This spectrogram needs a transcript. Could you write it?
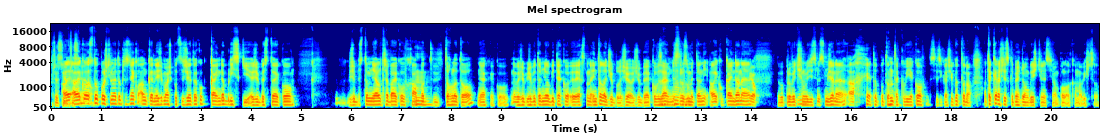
přesně. Ale, přesně, ale jako no. s tou polštinou je to přesně jako Ankeny, že máš pocit, že je to jako kinda blízký a že bys to jako že bys to měl třeba jako chápat hmm. tohleto, nějak jako, nebo že, že, by to mělo být jako, jak se to intelligible, že jo, že by jako vzájemně hmm. srozumitelný, ale jako kinda ne. Jo. Nebo pro většinu hmm. lidí si myslím, že ne. A je to potom takový, jako si říkáš, jako to no. A taky radši skipneš do angličtiny s těma Polákama, víš co.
